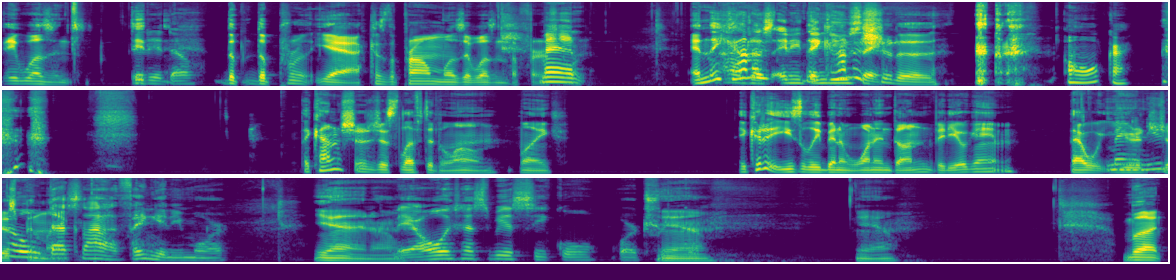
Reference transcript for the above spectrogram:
It wasn't Did it- it though? the the pro- yeah because the problem was it wasn't the first Man, one. and they kind of trust they kind of say. should have. oh, okay. they kind of should have just left it alone. Like, it could have easily been a one and done video game. That would man, you'd just know been that's like, not a thing anymore. yeah, I know, There always has to be a sequel or a yeah. Yeah. But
